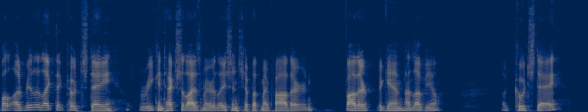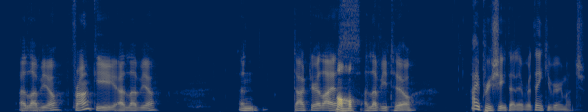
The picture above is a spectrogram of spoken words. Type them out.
Well, I really like that Coach Day recontextualized my relationship with my father. And father, again, I love you. Uh, Coach Day, I love you. Frankie, I love you. And Dr. Elias, Aw. I love you too. I appreciate that, Everett. Thank you very much.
